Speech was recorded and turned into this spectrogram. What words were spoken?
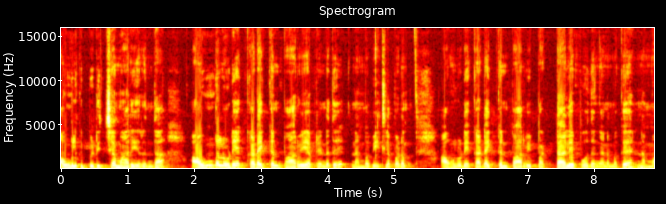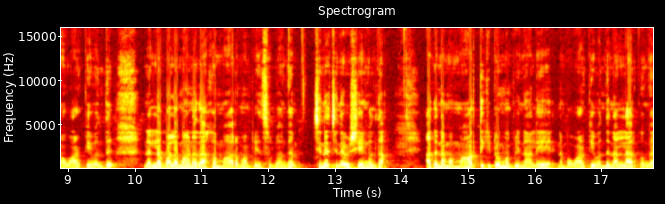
அவங்களுக்கு பிடிச்ச மாதிரி இருந்தால் அவங்களுடைய கடைக்கண் பார்வை அப்படின்றது நம்ம வீட்டில் படும். அவங்களுடைய கடைக்கண் பார்வை பட்டாலே போதுங்க நமக்கு. நம்ம வாழ்க்கை வந்து நல்ல வளமானதாக மாறும் அப்படின்னு சொல்லுவாங்க. சின்ன சின்ன விஷயங்கள் தான். அதை நம்ம மாற்றிக்கிட்டோம் அப்படின்னாலே நம்ம வாழ்க்கை வந்து நல்லா இருக்குங்க.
